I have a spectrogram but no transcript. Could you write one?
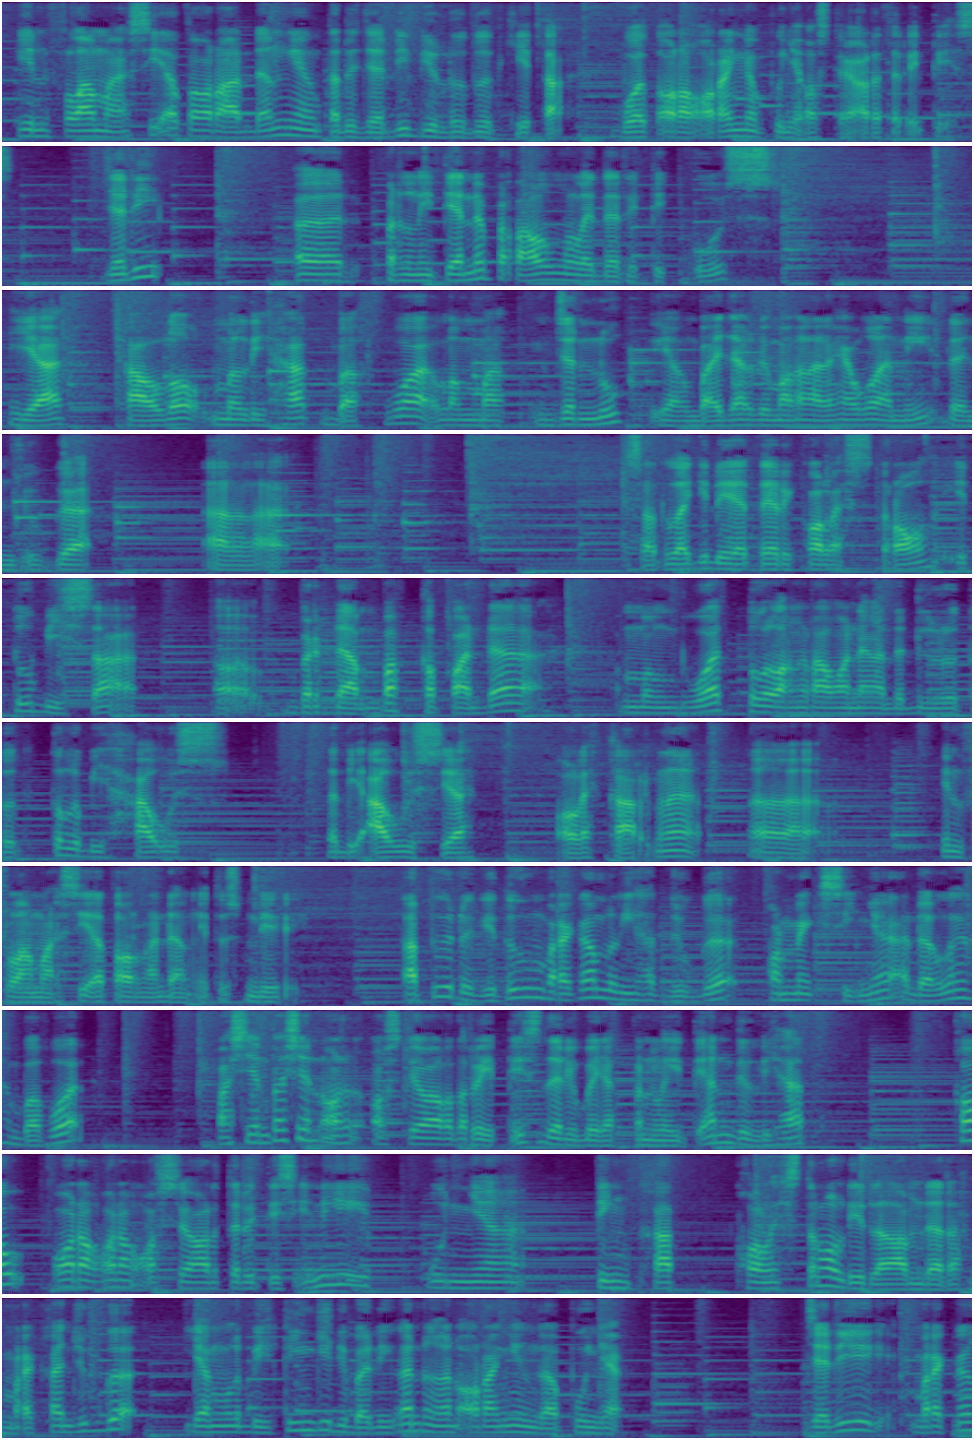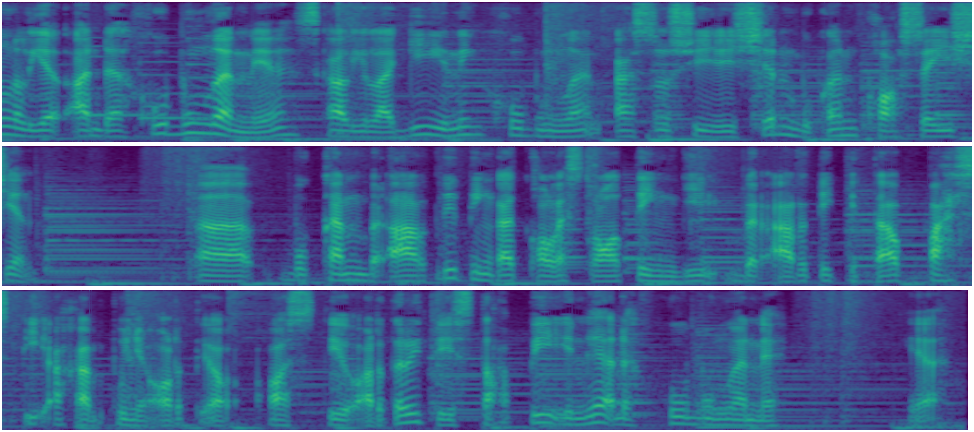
inflamasi atau radang yang terjadi di lutut kita buat orang-orang yang punya osteoartritis. Jadi uh, penelitiannya pertama mulai dari tikus ya kalau melihat bahwa lemak jenuh yang banyak di makanan hewani dan juga uh, satu lagi dietary kolesterol itu bisa uh, berdampak kepada membuat tulang rawan yang ada di lutut itu lebih haus lebih aus ya oleh karena uh, inflamasi atau radang itu sendiri. Tapi udah gitu mereka melihat juga koneksinya adalah bahwa pasien-pasien osteoartritis dari banyak penelitian dilihat kok orang-orang osteoartritis ini punya tingkat kolesterol di dalam darah mereka juga yang lebih tinggi dibandingkan dengan orang yang nggak punya. Jadi mereka ngelihat ada hubungan ya, sekali lagi ini hubungan association bukan causation. Uh, bukan berarti tingkat kolesterol tinggi berarti kita pasti akan punya osteoartritis, tapi ini ada hubungannya ya.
